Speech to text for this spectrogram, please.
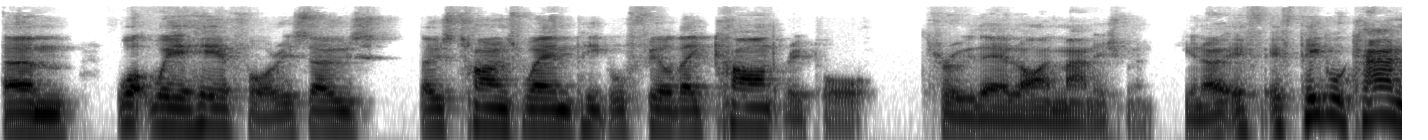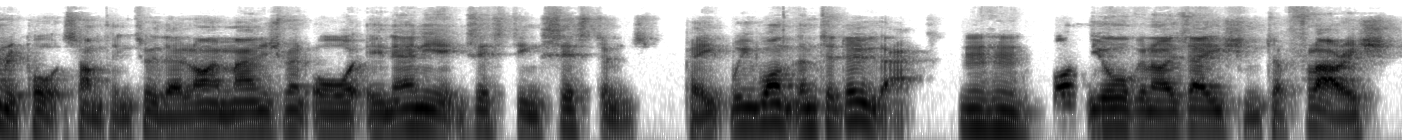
Um, what we're here for is those those times when people feel they can't report through their line management. You know, if, if people can report something through their line management or in any existing systems, Pete, we want them to do that. Mm-hmm. want the organization to flourish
